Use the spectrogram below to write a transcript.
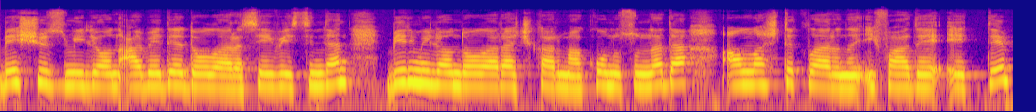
500 milyon ABD doları seviyesinden 1 milyon dolara çıkarma konusunda da anlaştıklarını ifade etti.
